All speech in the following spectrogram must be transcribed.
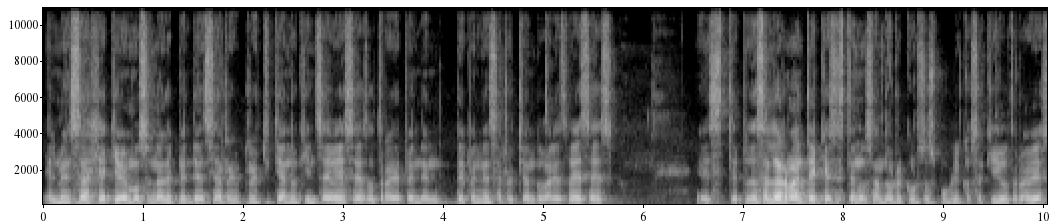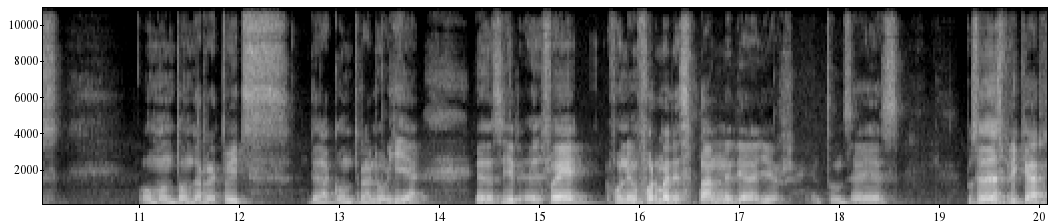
el mensaje. Aquí vemos una dependencia retuiteando 15 veces, otra dependencia retuiteando varias veces. Este, pues es alarmante que se estén usando recursos públicos aquí otra vez un montón de retweets de la Contraloría. Es decir, eh, fue, fue un informe de spam el día de ayer. Entonces, pues se debe explicar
